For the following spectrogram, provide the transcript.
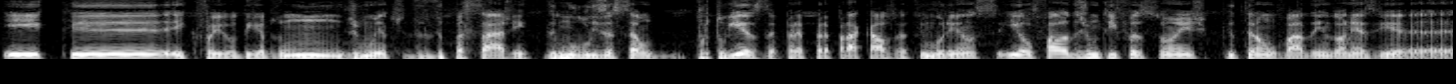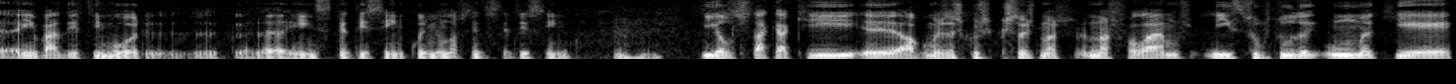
e que, e que foi, digamos, um dos momentos de, de passagem, de mobilização portuguesa para, para, para, a causa timorense, e ele fala das motivações que terão levado a Indonésia a invadir Timor eh, em 75, em 1975. Uhum. E ele destaca aqui uh, algumas das questões que nós, nós falámos, e sobretudo uma que é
